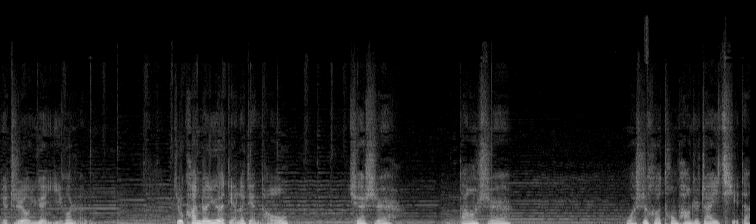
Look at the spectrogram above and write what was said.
也只有月一个人了。就看着月点了点头，确实，当时我是和童胖子在一起的。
